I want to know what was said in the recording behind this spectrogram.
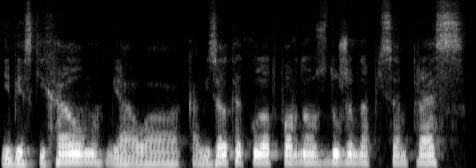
niebieski hełm, miała kamizelkę kuloodporną z dużym napisem press,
